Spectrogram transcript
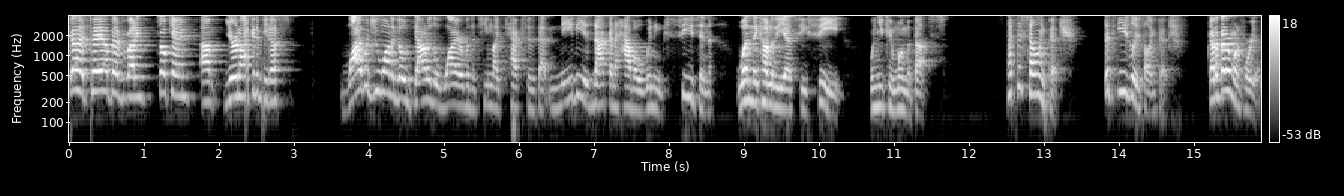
Go ahead. Pay up, everybody. It's okay. Um, you're not going to beat us. Why would you want to go down to the wire with a team like Texas that maybe is not going to have a winning season when they come to the SEC when you can win with us? That's a selling pitch. That's easily a selling pitch. Got a better one for you.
